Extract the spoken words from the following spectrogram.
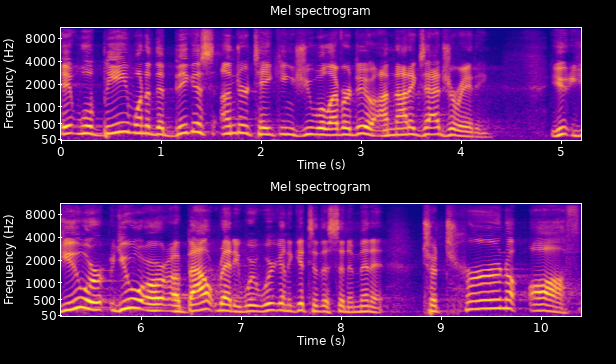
It will be one of the biggest undertakings you will ever do. I'm not exaggerating. You, you, are, you are about ready, we're, we're going to get to this in a minute, to turn off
